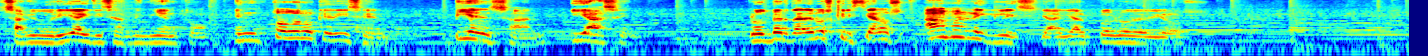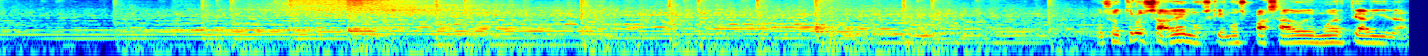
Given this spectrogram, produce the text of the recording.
sabiduría y discernimiento en todo lo que dicen, piensan y hacen. Los verdaderos cristianos aman la iglesia y al pueblo de Dios. Nosotros sabemos que hemos pasado de muerte a vida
